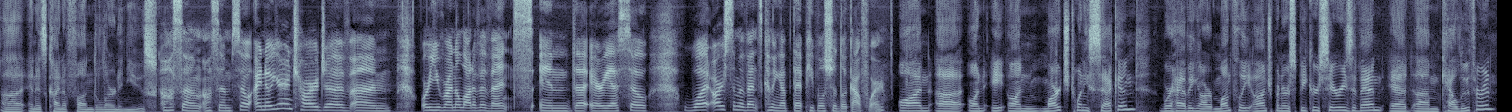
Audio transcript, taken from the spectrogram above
uh, and it's kind of fun to learn and use. Awesome, awesome. So I know you're in charge of, um, or you run a lot of events in the area. So, what are some events coming up that people should look out for? On uh, on eight, on March 22nd, we're having our monthly Entrepreneur Speaker Series event at um, Cal Lutheran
